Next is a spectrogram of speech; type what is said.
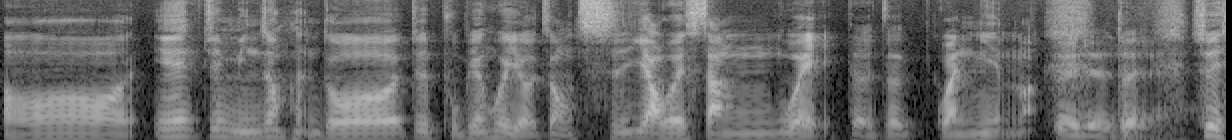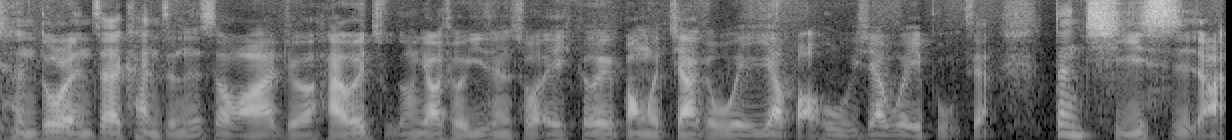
哦，因为就民众很多就普遍会有这种吃药会伤胃的这观念嘛。对对对。所以很多人在看诊的时候啊，就还会主动要求医生说：“哎，可不可以帮我加个胃药，保护一下胃部？”这样。但其实啊，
